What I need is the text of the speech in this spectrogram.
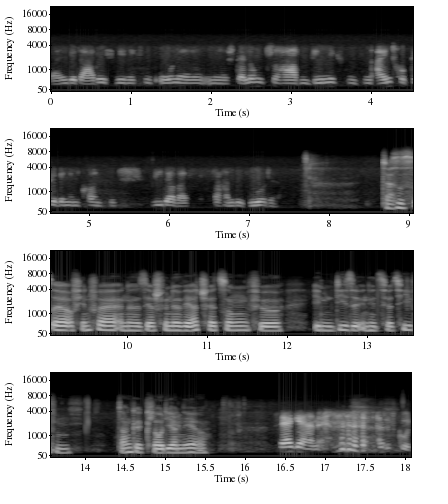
weil wir dadurch wenigstens ohne eine Stellung zu haben, wenigstens einen Eindruck gewinnen konnten, wie da was verhandelt wurde. Das ist äh, auf jeden Fall eine sehr schöne Wertschätzung für eben diese Initiativen. Danke, Claudia Näher. Sehr gerne. Alles gut.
